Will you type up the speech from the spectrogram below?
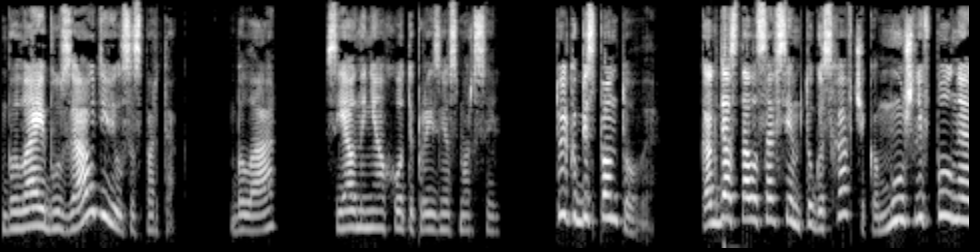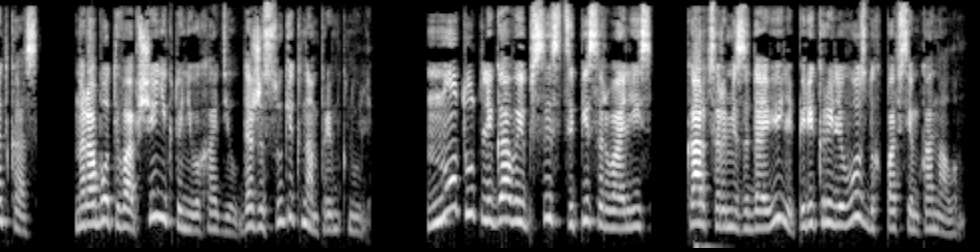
«Была и буза?» — удивился Спартак. «Была», — с явной неохотой произнес Марсель. «Только беспонтовая. Когда стало совсем туго с хавчиком, мы ушли в полный отказ. На работы вообще никто не выходил, даже суки к нам примкнули. Ну, тут легавые псы с цепи сорвались, карцерами задавили, перекрыли воздух по всем каналам.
